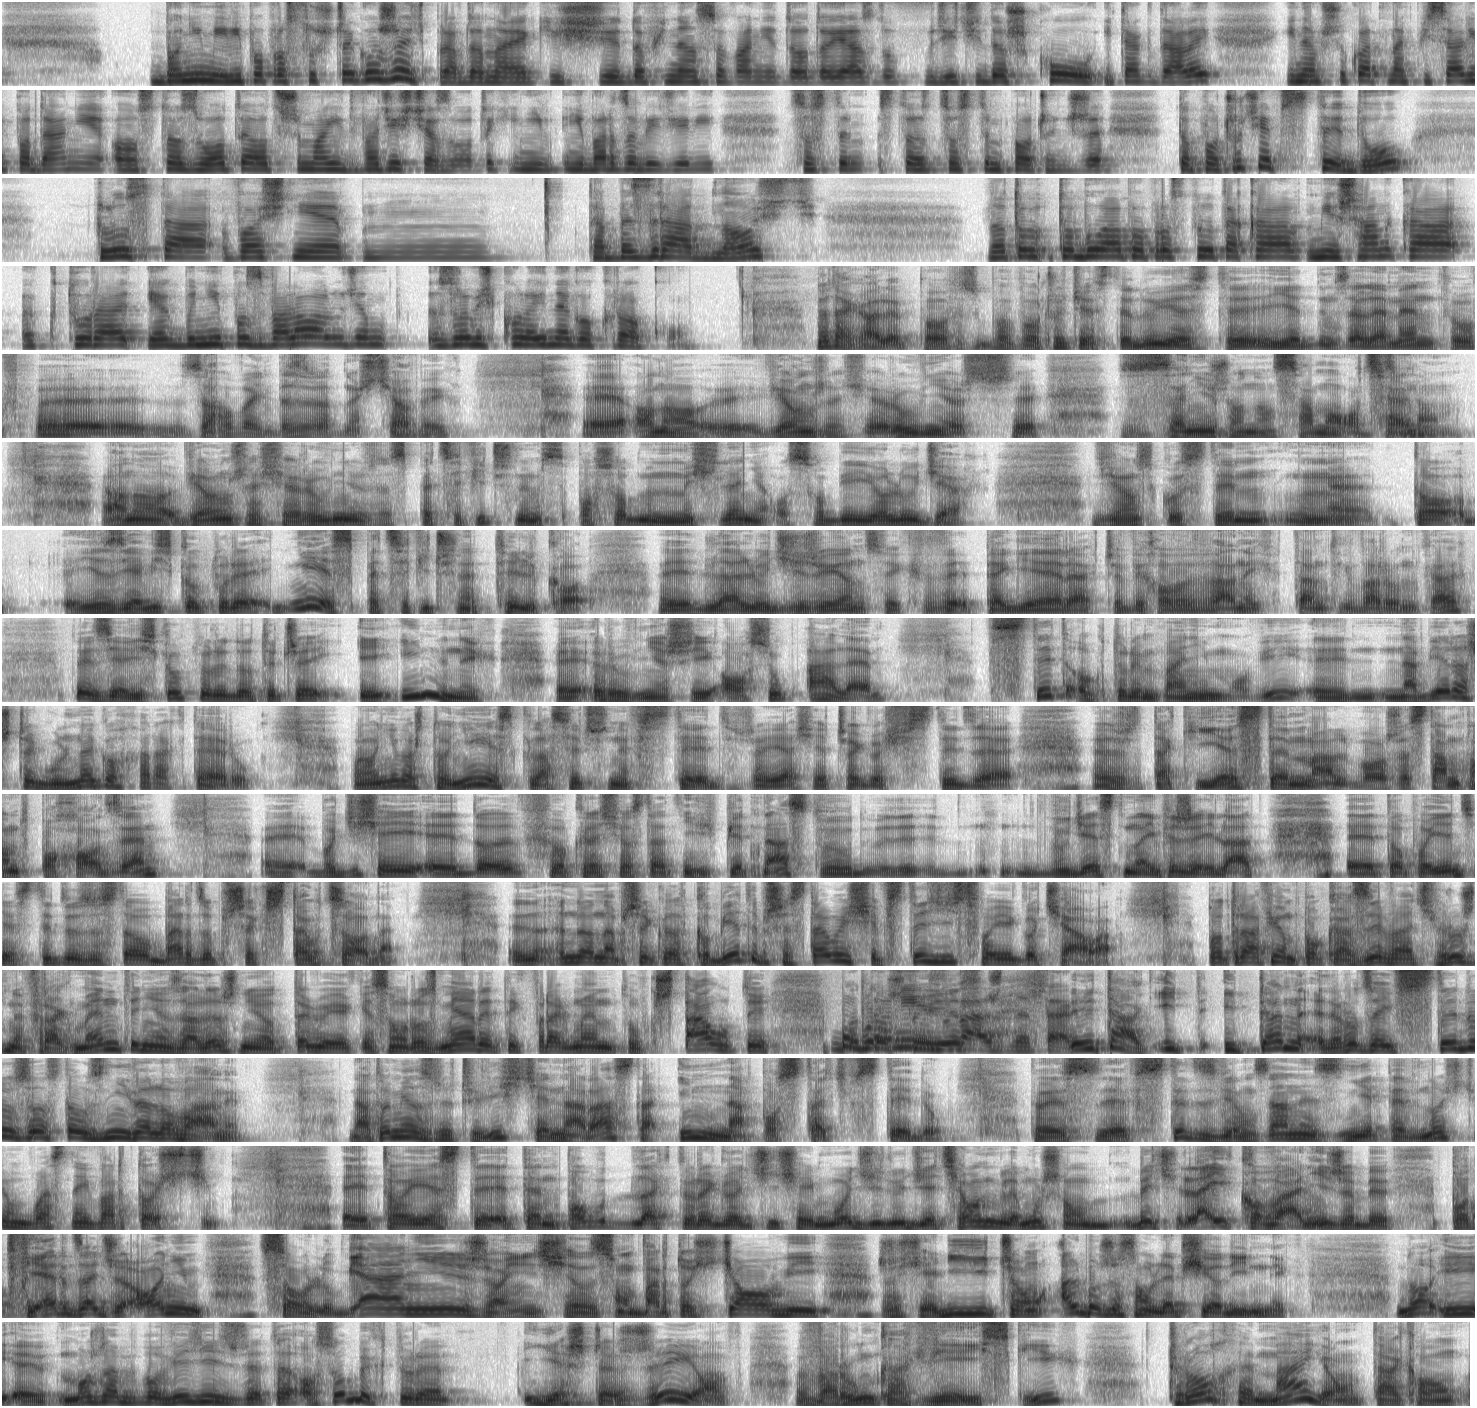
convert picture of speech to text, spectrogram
bo nie mieli po prostu z czego żyć, prawda, na jakieś dofinansowanie do dojazdów dzieci do szkół i tak dalej. I na przykład napisali podanie o 100 zł, otrzymali 20 zł i nie, nie bardzo wiedzieli, co z, tym, co, co z tym począć, że to poczucie wstydu plus ta właśnie mm, ta bezradność, no to, to była po prostu taka mieszanka, która jakby nie pozwalała ludziom zrobić kolejnego kroku. No tak, ale po, po, poczucie wstydu jest jednym z elementów e, zachowań bezradnościowych. E, ono wiąże się również z zaniżoną samooceną. Ono wiąże się również ze specyficznym sposobem myślenia o sobie i o ludziach. W związku z tym mm, to jest zjawisko, które nie jest specyficzne tylko y, dla ludzi żyjących w PGR-ach czy wychowywanych w tamtych warunkach. To jest zjawisko, które dotyczy i innych y, również i osób, ale wstyd, o którym pani mówi, y, nabiera szczególnego charakteru, ponieważ to nie jest klasyczny wstyd, że ja się czegoś wstydzę, że taki jestem albo że stamtąd pochodzę, bo dzisiaj do, w okresie ostatnich 15, 20 najwyżej lat to pojęcie wstydu zostało bardzo przekształcone. No, na przykład kobiety przestały się wstydzić swojego ciała. Potrafią pokazywać różne fragmenty, niezależnie od tego, jakie są rozmiary tych fragmentów, kształty. Po Bo prostu to nie jest, jest ważne, tak. I, tak, i, i ten rodzaj wstydu został zniwelowany. Natomiast rzeczywiście narasta inna postać wstydu. To jest e, wstyd związany z niepewnością własnej wartości. E, to jest e, ten powód, dla którego dzisiaj młodzi ludzie ciągle muszą być lajkowani, żeby potwierdzać, że oni są lubiani, że oni są wartościowi, że się liczą, albo że są lepsi od innych. No i można by powiedzieć, że te osoby, które jeszcze żyją w warunkach wiejskich, trochę mają taką e,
